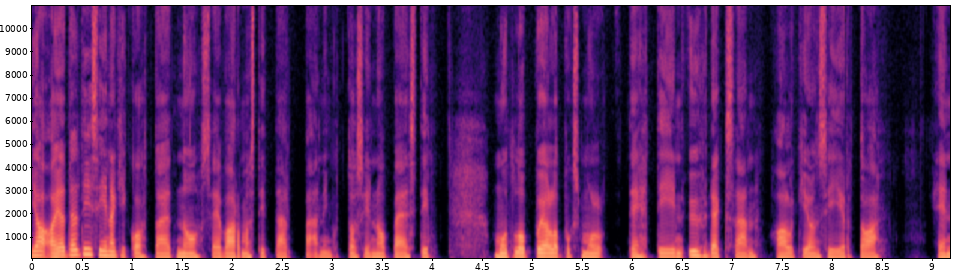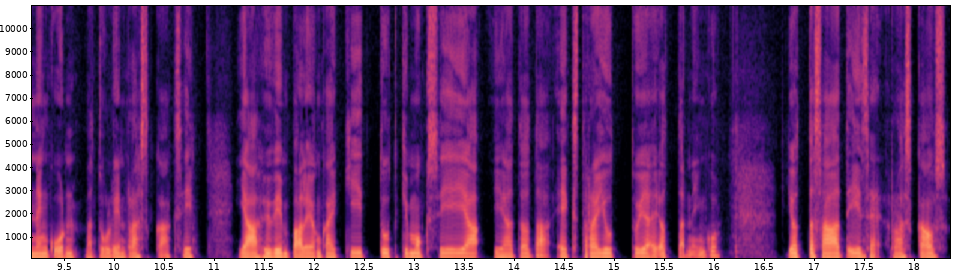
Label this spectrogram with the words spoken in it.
Ja ajateltiin siinäkin kohtaa, että no se varmasti tärppää niin kuin tosi nopeasti, mutta loppujen lopuksi mulla tehtiin yhdeksän alkion siirtoa ennen kuin mä tulin raskaaksi ja hyvin paljon kaikkia tutkimuksia ja, ja tota ekstra juttuja, jotta, niin kuin, jotta saatiin se raskaus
